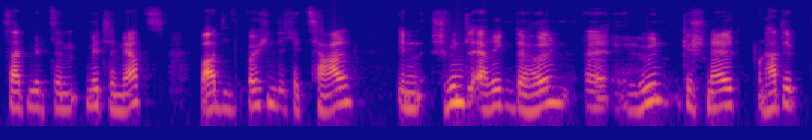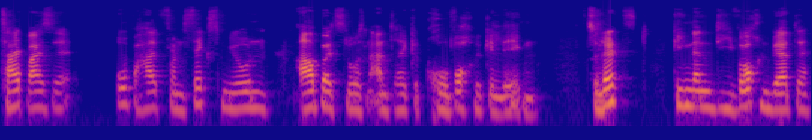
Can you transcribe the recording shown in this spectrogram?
seit Mitte, Mitte März, war die wöchentliche Zahl in schwindelerregende Höhen, äh, Höhen geschnellt und hatte zeitweise oberhalb von 6 Millionen Arbeitslosenanträge pro Woche gelegen. Zuletzt gingen dann die Wochenwerte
